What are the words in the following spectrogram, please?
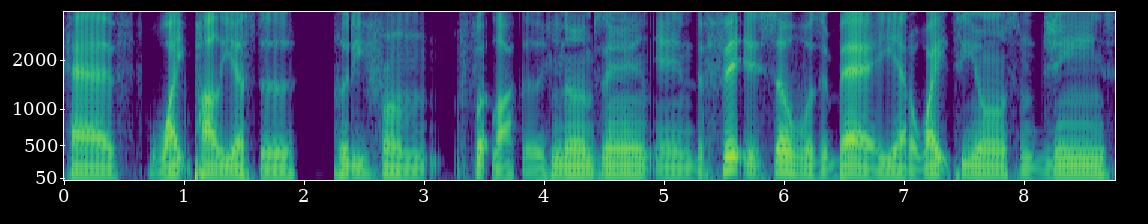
half white polyester hoodie from Footlocker. You know what I'm saying? And the fit itself wasn't bad. He had a white tee on, some jeans,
